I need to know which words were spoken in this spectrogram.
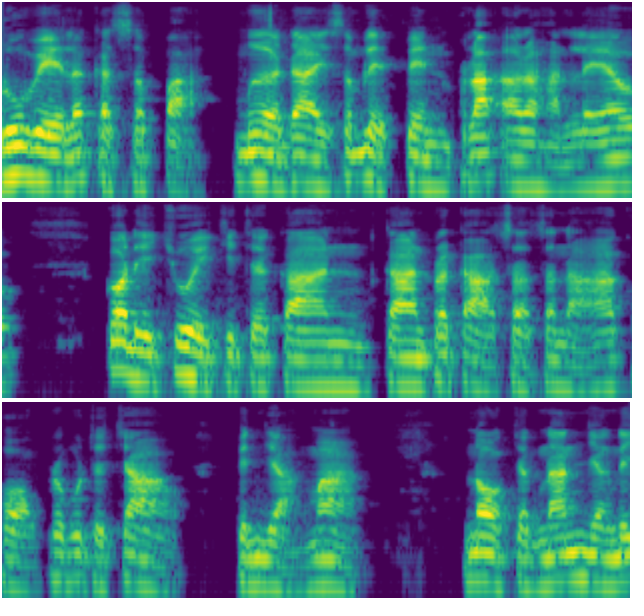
ลุเวลกัสสปะเมื่อได้สำเร็จเป็นพระอรหันต์แล้ว ก็ได้ช่วยกิจการการประกาศศาสนาของพระพุทธเจ้าเป็นอย่างมาก นอกจากนั้นยังได้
